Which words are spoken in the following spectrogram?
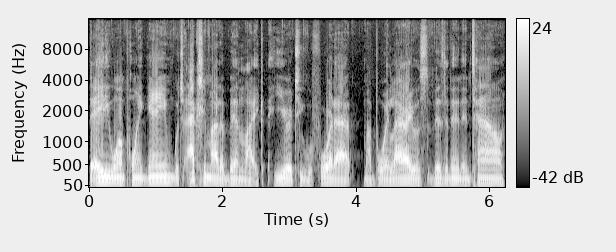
the 81 point game, which actually might have been like a year or two before that. My boy Larry was visiting in town,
